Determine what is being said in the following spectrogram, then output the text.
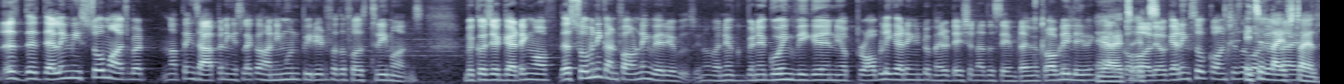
they're telling me so much, but nothing's happening. It's like a honeymoon period for the first three months because you're getting off. There's so many confounding variables. You know, when you're when you're going vegan, you're probably getting into meditation at the same time. You're probably leaving Yeah, it's- alcohol. it's- you're getting so conscious. It's about a your life. lifestyle.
